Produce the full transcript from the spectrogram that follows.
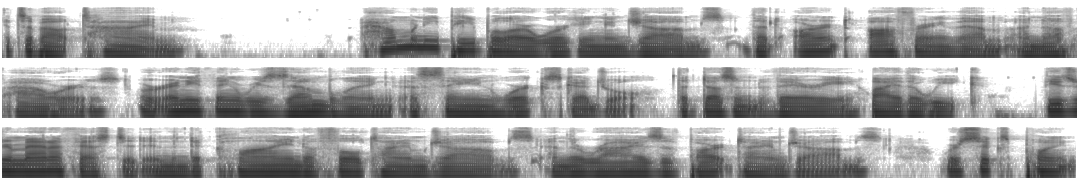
it's about time. How many people are working in jobs that aren't offering them enough hours or anything resembling a sane work schedule that doesn't vary by the week? These are manifested in the decline of full time jobs and the rise of part time jobs, where 6.9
